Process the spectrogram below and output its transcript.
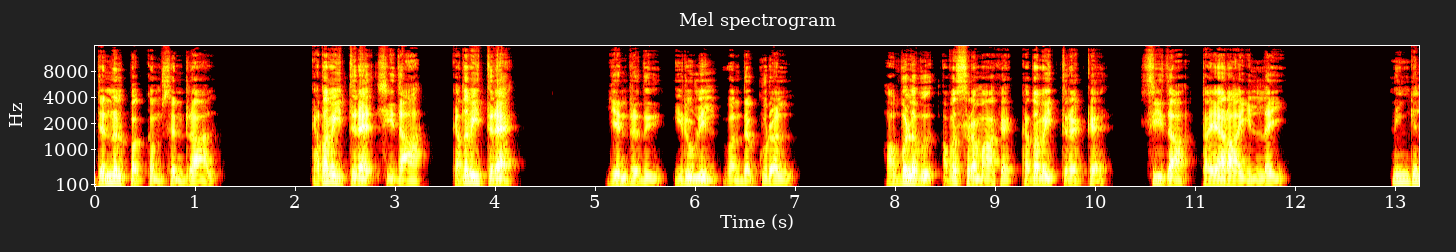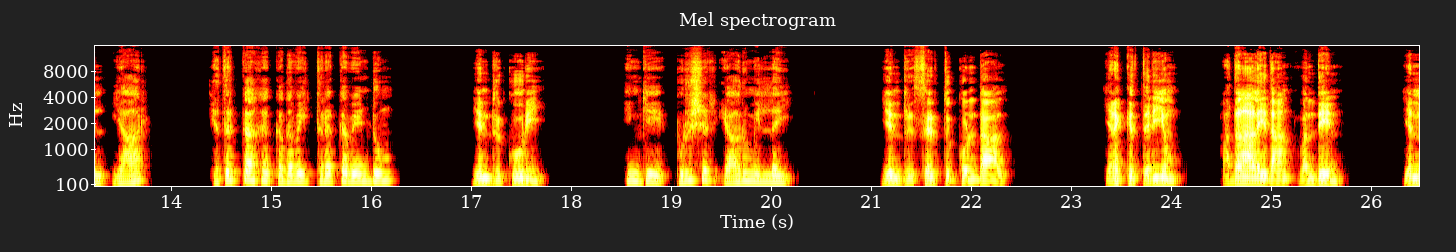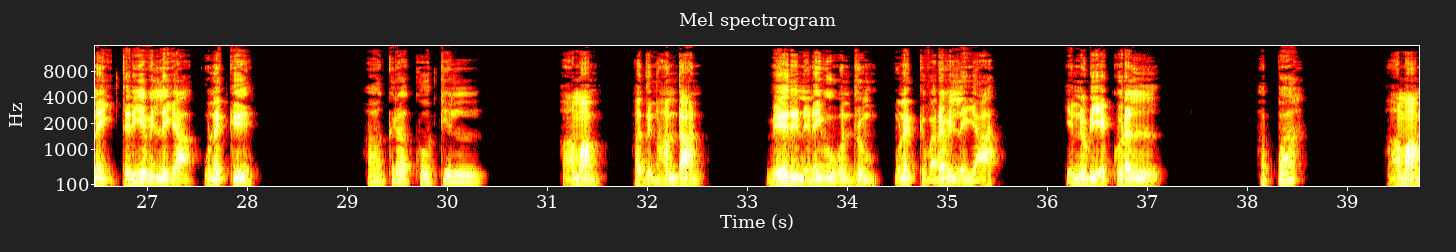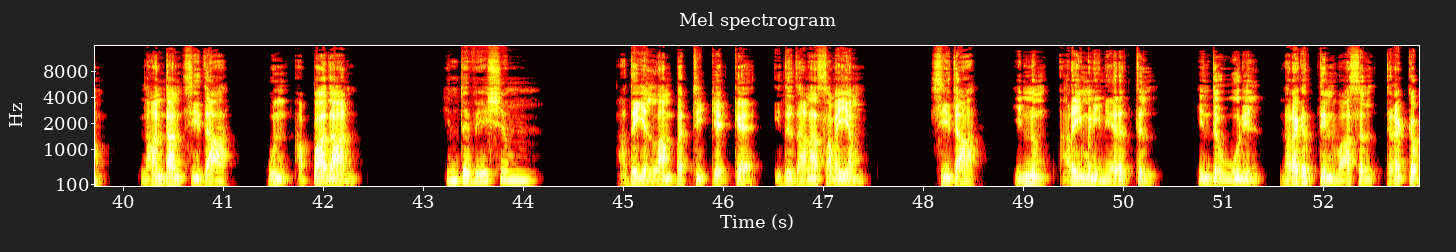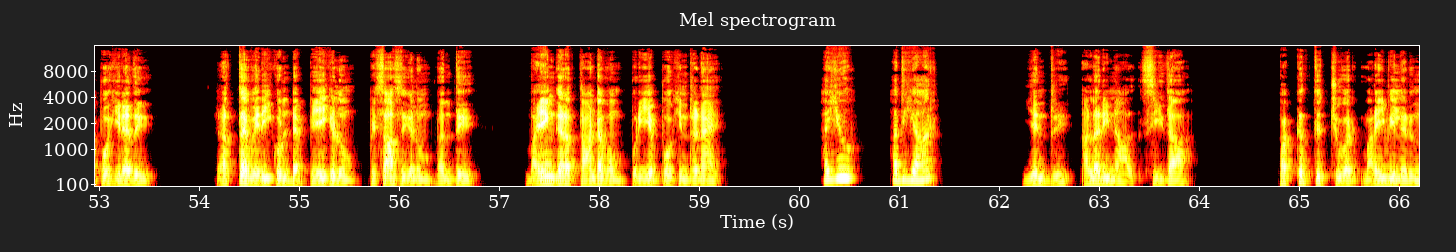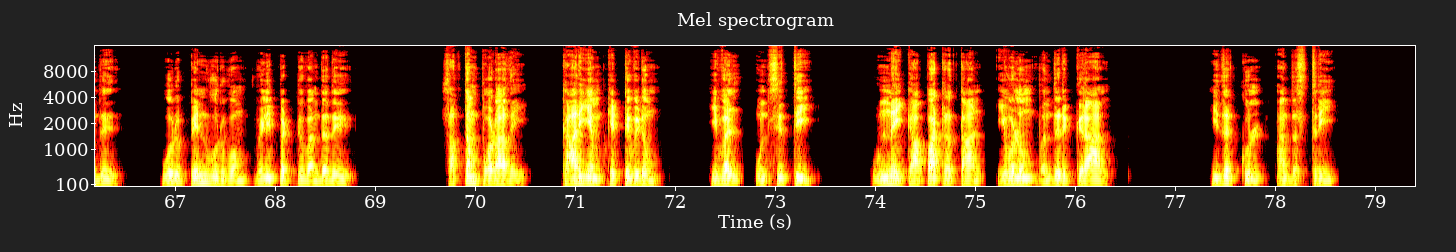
ஜன்னல் பக்கம் சென்றாள். கதவை திற சீதா கதவை திற! என்றது இருளில் வந்த குரல். அவ்வளவு அவசரமாக கதவை திறக்க சீதா தயாராயில்லை. நீங்கள் யார்? எதற்காக கதவை திறக்க வேண்டும்? என்று கூறி இங்கே புருஷர் யாரும் இல்லை என்று சேர்த்து கொண்டாள். எனக்கு தெரியும் அதனாலேதான் வந்தேன். என்னை தெரியவில்லையா உனக்கு? ஆக்ரா கோர்ட்டில் ஆமாம் அது நான்தான். வேறு நினைவு ஒன்றும் உனக்கு வரவில்லையா? என்னுடைய குரல் அப்பா? ஆமாம் நான்தான் சீதா உன் அப்பாதான். இந்த வேஷம்? அதையெல்லாம் பற்றி கேட்க இதுதானா சமயம்? சீதா இன்னும் அரை மணி நேரத்தில் இந்த ஊரில் நரகத்தின் வாசல் திறக்கப் போகிறது. இரத்த வெறி கொண்ட பேய்களும் பிசாசுகளும் வந்து பயங்கர தாண்டவம் புரியப் போகின்றன. ஐயோ அது யார்? என்று அலறினாள் சீதா. பக்கத்துச் சுவர் மறைவிலிருந்து ஒரு பெண் உருவம் வெளிப்பட்டு வந்தது. சத்தம் போடாதே காரியம் கெட்டுவிடும். இவள் உன் சித்தி உன்னை காப்பாற்றத்தான் இவளும் வந்திருக்கிறாள். இதற்குள் அந்த ஸ்திரீ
